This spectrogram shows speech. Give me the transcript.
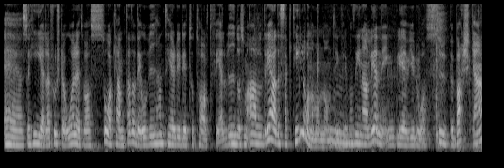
Eh, så hela första året var så kantat av det och vi hanterade det totalt fel. Vi då som aldrig hade sagt till honom om någonting för det fanns ingen anledning blev ju då superbarska,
